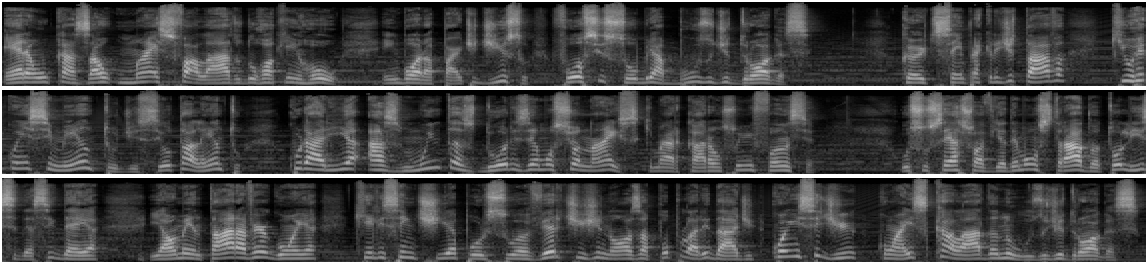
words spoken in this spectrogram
eram o casal mais falado do rock and roll, embora parte disso fosse sobre abuso de drogas. Kurt sempre acreditava que o reconhecimento de seu talento curaria as muitas dores emocionais que marcaram sua infância o sucesso havia demonstrado a tolice dessa ideia e aumentar a vergonha que ele sentia por sua vertiginosa popularidade coincidir com a escalada no uso de drogas.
